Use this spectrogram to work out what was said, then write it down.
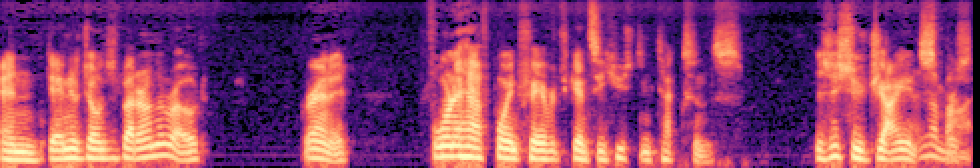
and Daniel Jones is better on the road. Granted, four and a half point favorites against the Houston Texans. Is this your Giants spot?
